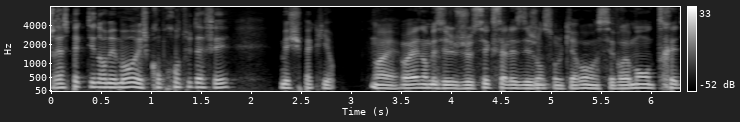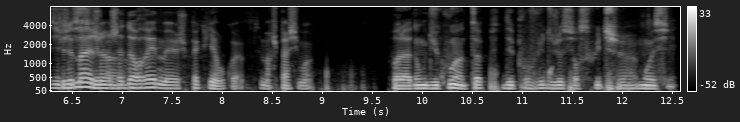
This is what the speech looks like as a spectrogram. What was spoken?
Je respecte énormément et je comprends tout à fait, mais je suis pas client. Ouais, ouais, non, mais c'est- je sais que ça laisse des gens Mm. sur le carreau. hein. C'est vraiment très C'est difficile. dommage, hein, j'adorerais, mais je suis pas client, quoi. Ça marche pas chez moi. Voilà, donc du coup, un top dépourvu de jeu sur Switch, euh, moi aussi.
